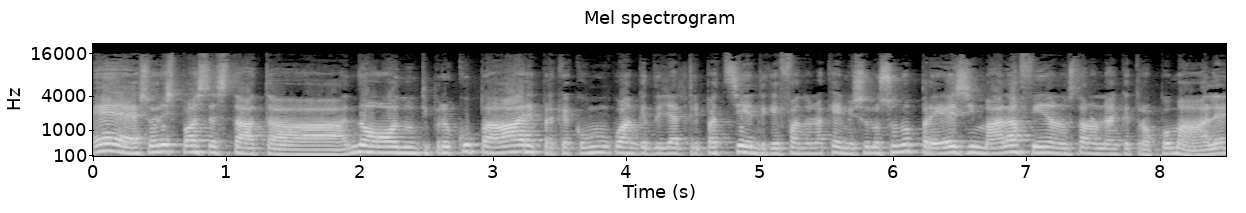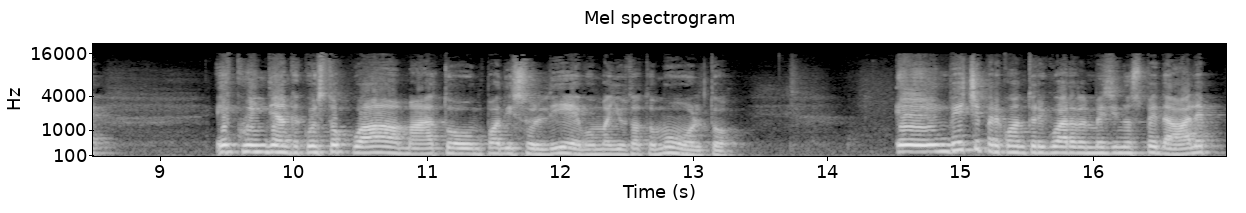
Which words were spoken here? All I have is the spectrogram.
E la sua risposta è stata: no, non ti preoccupare, perché comunque anche degli altri pazienti che fanno la chemio se lo sono presi, ma alla fine non stanno neanche troppo male e quindi anche questo qua mi ha dato un po' di sollievo, mi ha aiutato molto. E invece per quanto riguarda il mese in ospedale,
